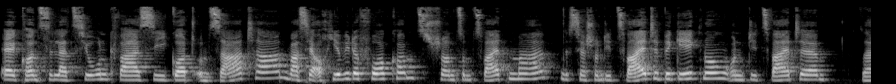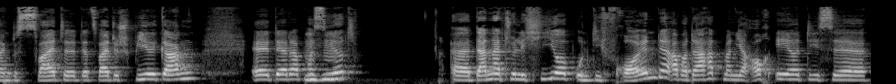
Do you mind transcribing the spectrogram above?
äh, Konstellation quasi Gott und Satan, was ja auch hier wieder vorkommt, schon zum zweiten Mal. Das ist ja schon die zweite Begegnung und die zweite, sagen das zweite, der zweite Spielgang, äh, der da mhm. passiert. Mhm. Äh, dann natürlich Hiob und die Freunde, aber da hat man ja auch eher diese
